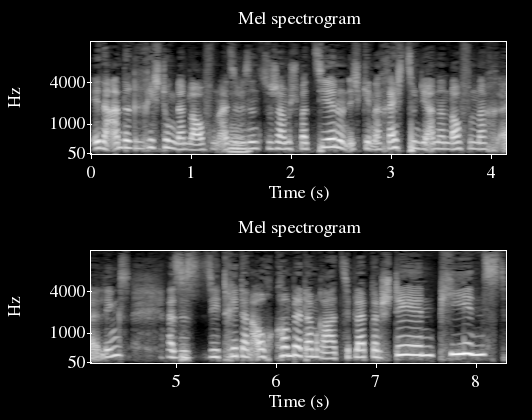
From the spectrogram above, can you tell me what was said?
in eine andere Richtung dann laufen. Also mhm. wir sind zusammen spazieren und ich gehe nach rechts und die anderen laufen nach äh, links. Also sie dreht dann auch komplett am Rad. Sie bleibt dann stehen, pienst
